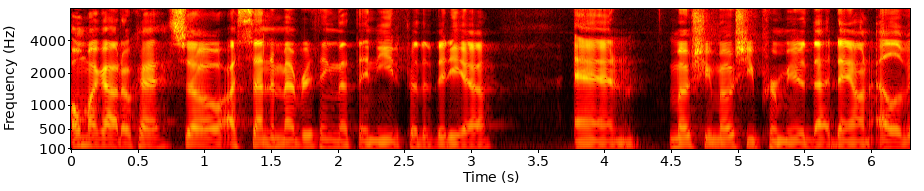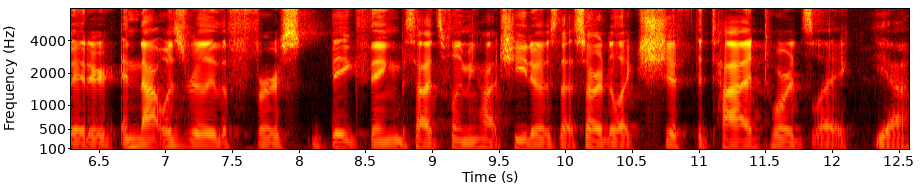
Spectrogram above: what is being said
Oh my God, okay. So I sent him everything that they need for the video. And Moshi Moshi premiered that day on Elevator. And that was really the first big thing besides Flaming Hot Cheetos that started to like shift the tide towards like Yeah.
